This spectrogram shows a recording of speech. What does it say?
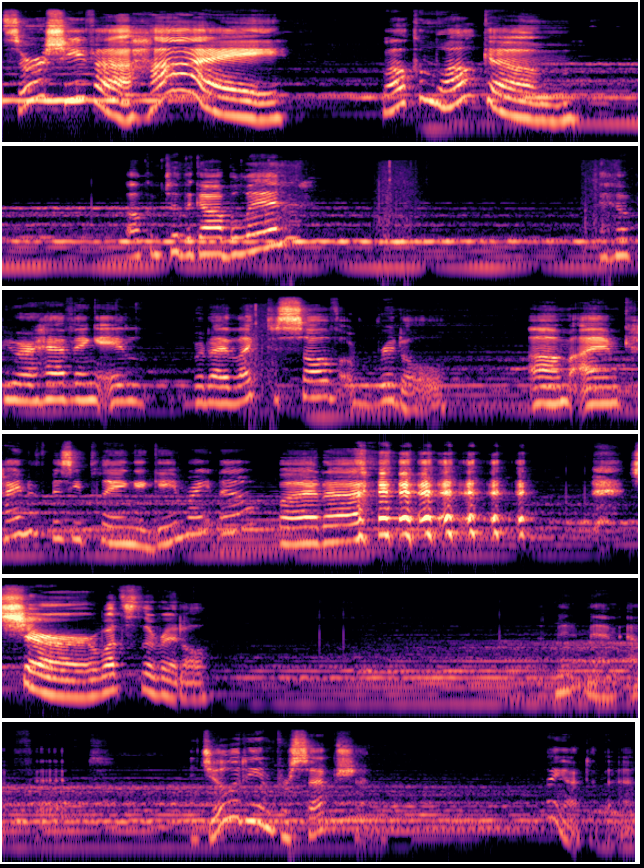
Sora Shiva, hi! Welcome, welcome. Welcome to the Gobble Inn. I hope you are having a would I like to solve a riddle. Um, I'm kind of busy playing a game right now, but uh Sure, what's the riddle? The Minuteman outfit. Agility and perception. Hang on to that.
